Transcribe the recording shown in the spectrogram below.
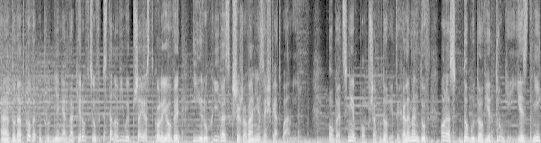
a dodatkowe utrudnienia dla kierowców stanowiły przejazd kolejowy i ruchliwe skrzyżowanie ze światłami. Obecnie po przebudowie tych elementów oraz dobudowie drugiej jezdni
